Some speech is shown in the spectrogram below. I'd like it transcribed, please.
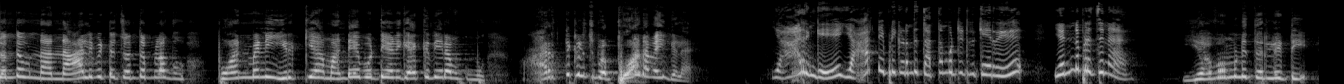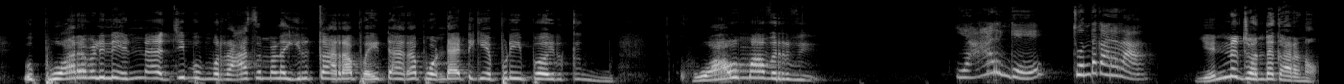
சொந்தம் நான் நாலு விட்ட சொந்தம்லாம் போன் பண்ணி இருக்கியா மண்டையை போட்டு எனக்கு கேட்குது எனக்கு அறுத்து கழிச்சு போன வைங்கள. யாருங்க? யார்கிட்ட இப்படி கிடந்து சத்தம் போட்டுட்டு இருக்காரு? என்ன பிரச்சனை? எவம்னு தெரியலட்டி போகிற வழியில் என்ன ஆச்சு? இப்போ ராசமலை இருக்காரா போயிட்டாரா? பொண்டாட்டிக்கு எப்படி இப்போ இருக்கு? கோபமா வருது. யாருங்க? சொந்தக்காரரா? என்ன சொந்த காரணம்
